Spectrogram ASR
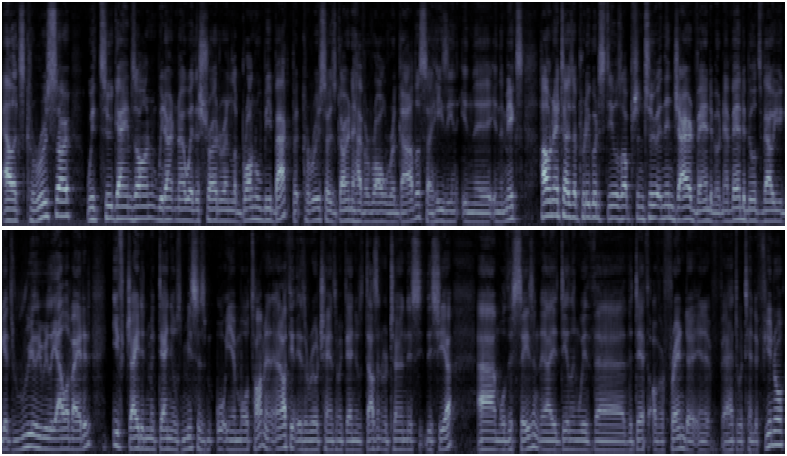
Alex Caruso with two games on. We don't know whether Schroeder and LeBron will be back, but Caruso's going to have a role regardless, so he's in, in the in the mix. Raul Neto is a pretty good steals option too, and then Jared Vanderbilt. Now Vanderbilt's value gets really really elevated if Jaden McDaniels misses you know, more time, and, and, I think there's a real chance McDaniels doesn't return this this year um, or this season. Uh, dealing with uh, the death of a friend, and uh, had to attend a funeral,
